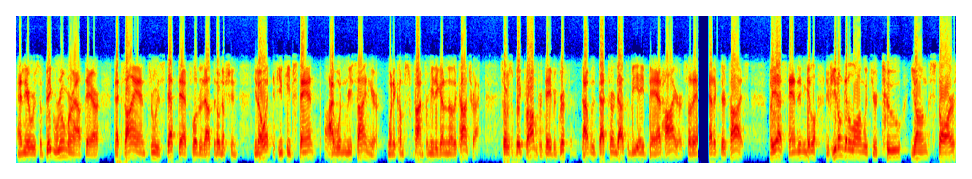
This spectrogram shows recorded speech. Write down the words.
And there was a big rumor out there that Zion, through his stepdad, floated out the notion, you know what? If you keep Stan, I wouldn't resign here when it comes time for me to get another contract. So it was a big problem for David Griffin. That was that turned out to be a bad hire. So they had their ties. But yeah, Stan didn't get along. If you don't get along with your two young stars,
